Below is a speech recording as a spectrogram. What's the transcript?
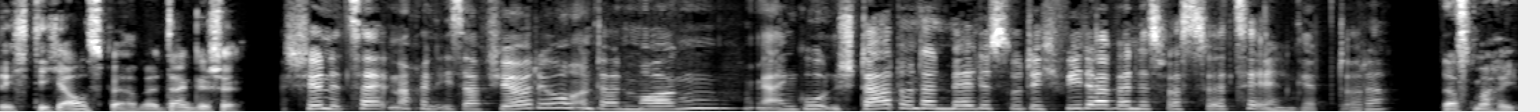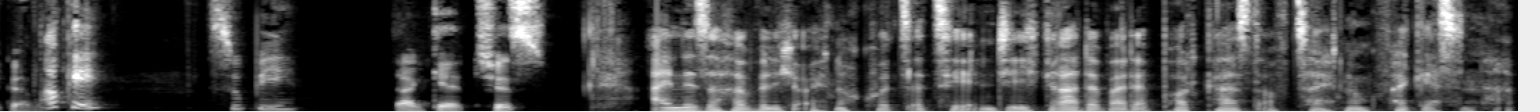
Richtig aus, Bärbe. Dankeschön. Schöne Zeit noch in Isafjordo und dann morgen einen guten Start und dann meldest du dich wieder, wenn es was zu erzählen gibt, oder? Das mache ich, Bärbe. Okay, supi. Danke, tschüss. Eine Sache will ich euch noch kurz erzählen, die ich gerade bei der Podcast-Aufzeichnung vergessen habe.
